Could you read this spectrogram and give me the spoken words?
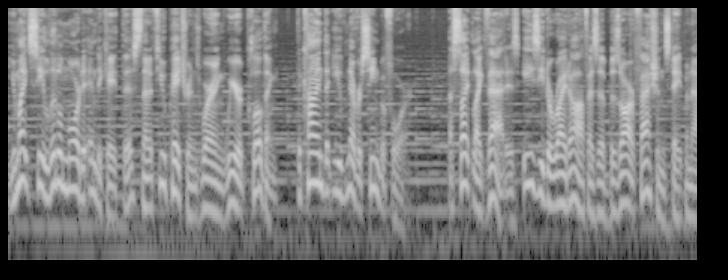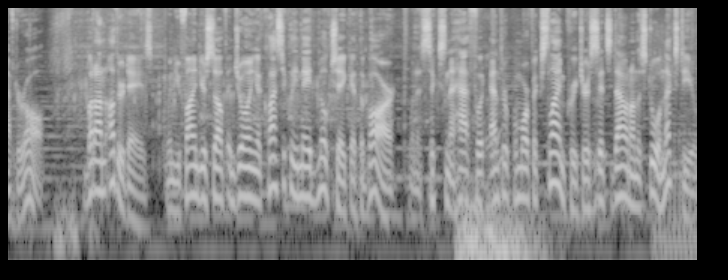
you might see little more to indicate this than a few patrons wearing weird clothing, the kind that you've never seen before. A sight like that is easy to write off as a bizarre fashion statement after all. But on other days, when you find yourself enjoying a classically made milkshake at the bar, when a six and a half foot anthropomorphic slime creature sits down on the stool next to you,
